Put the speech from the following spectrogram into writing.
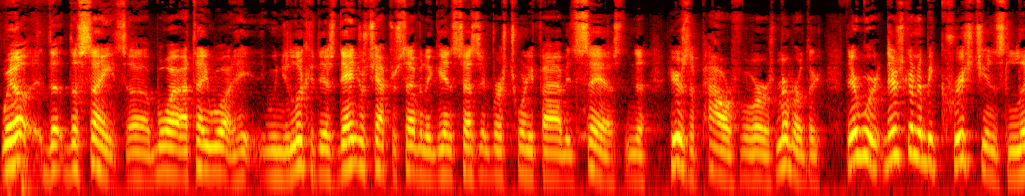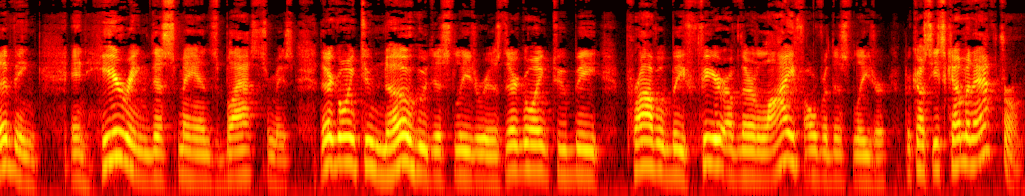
Well, the the saints, uh, boy, I tell you what. When you look at this, Daniel chapter seven again says in verse twenty five. It says, and the, here's a powerful verse. Remember, the, there were there's going to be Christians living and hearing this man's blasphemies. They're going to know who this leader is. They're going to be probably fear of their life over this leader because he's coming after them.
